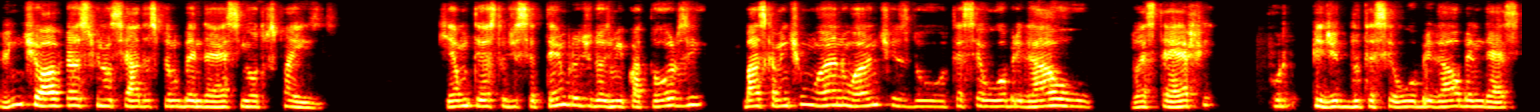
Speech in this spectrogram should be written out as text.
20 obras financiadas pelo BNDES em outros países, que é um texto de setembro de 2014, basicamente um ano antes do TCU obrigar o, do STF por pedido do TCU, obrigar o BNDES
